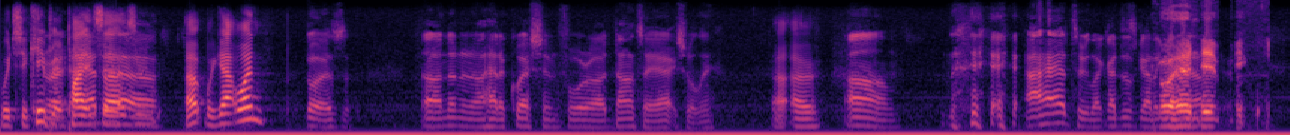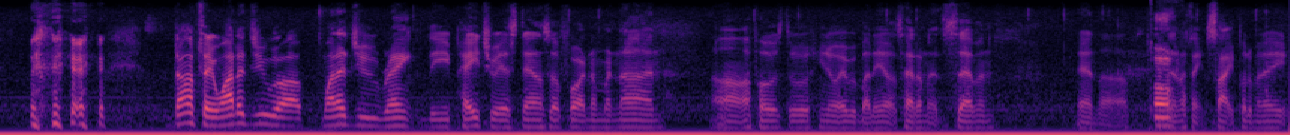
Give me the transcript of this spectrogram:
Which to keep Right. it bite sized. uh, oh, we got one. Go ahead. Uh, no, no, no. I had a question for uh, Dante actually. Uh oh. Um, I had to. Like, I just got to Go ahead, hit me. me. Dante, why did you uh, why did you rank the Patriots down so far at number nine, uh, opposed to you know everybody else had them at seven, and, uh, Oh. and then I think Psych put them at eight.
